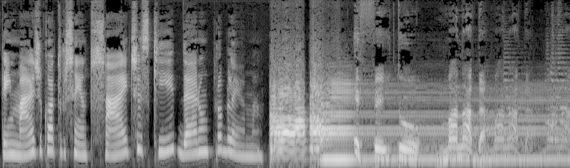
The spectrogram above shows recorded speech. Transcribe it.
Tem mais de 400 sites que deram problema. Efeito manada, manada, manada.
